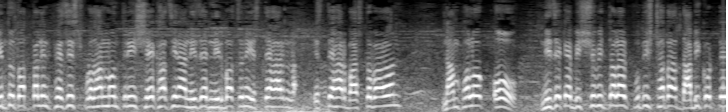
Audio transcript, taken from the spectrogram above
কিন্তু তৎকালীন ফেসিস্ট প্রধানমন্ত্রী শেখ হাসিনা নিজের নির্বাচনী ইস্তেহার ইস্তেহার বাস্তবায়ন, নামফলক ও নিজেকে বিশ্ববিদ্যালয়ের প্রতিষ্ঠাতা দাবি করতে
